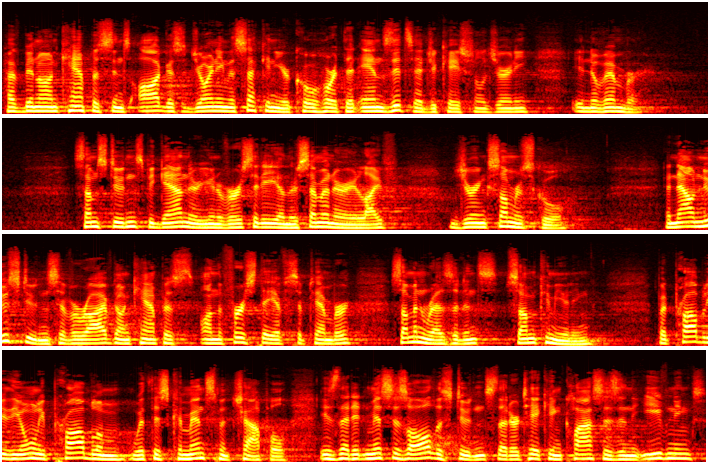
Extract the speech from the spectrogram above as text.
have been on campus since August, joining the second year cohort that ends its educational journey in November. Some students began their university and their seminary life during summer school. And now new students have arrived on campus on the first day of September, some in residence, some commuting. But probably the only problem with this commencement chapel is that it misses all the students that are taking classes in the evenings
